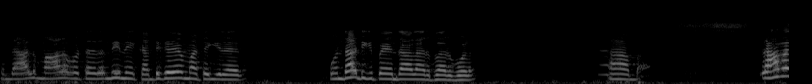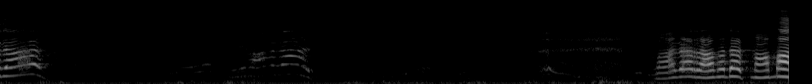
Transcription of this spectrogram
இந்த ஆள் மாலை போட்டதுலேருந்து என்னை கண்டுக்கவே மாட்டேங்கிறார். பொண்டாட்டிக்கு பயந்த ஆளாக இருப்பார் போல். ஆமாம் ராமதாஸ்! ராமதாஸ்! வாடா ராமதாஸ் மாமா!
